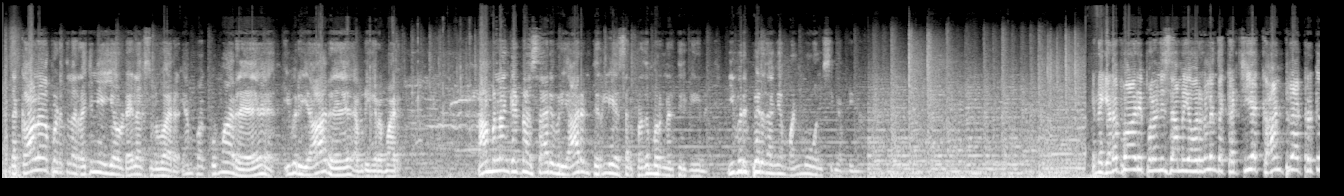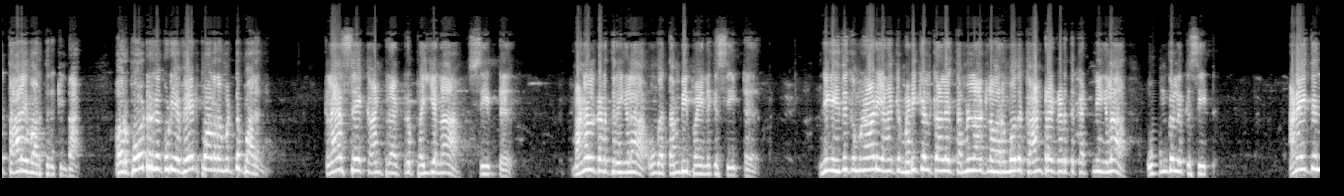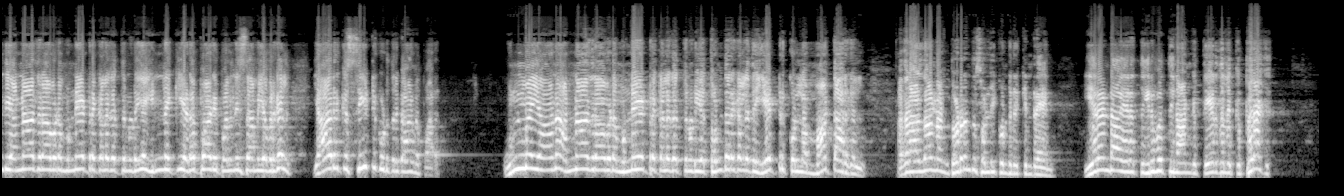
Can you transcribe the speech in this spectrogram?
இந்த காலா படத்துல ரஜினி ஐயா ஒரு டைலாக் சொல்லுவாரு ஏன்பா குமாரு இவர் யாரு? அப்படிங்கிற மாதிரி. நாமெல்லாம் கேட்டோம் சார் இவர் யாருன்னு தெரியலையே சார். பிரதமர் நடத்திருக்கீங்கன்னு. இவர் பேர் தாங்க மன்மோகன் சிங் அப்படின்னு. இன்னைக்கு எடப்பாடி பழனிசாமி அவர்கள் இந்த கட்சியை கான்ட்ராக்டருக்கு தாரை வார்த்திருக்கின்றார். அவர் போட்டிருக்கக்கூடிய வேட்பாளரை மட்டும் பாருங்க. கிளாஸ் ஏ கான்ட்ராக்டர் பையனா? சீட்டு மணல் கடத்துறீங்களா? உங்க தம்பி பையனுக்கு சீட்டு நீங்க இதுக்கு முன்னாடி எனக்கு மெடிக்கல் காலேஜ் தமிழ்நாட்டுல வரும்போது கான்ட்ராக்ட் எடுத்து கட்டினீங்களா? உங்களுக்கு சீட் அனைத்து இந்திய அண்ணா திராவிட முன்னேற்ற கழகத்தினுடைய இன்னைக்கு எடப்பாடி பழனிசாமி அவர்கள் யாருக்கு சீட்டு கொடுத்திருக்காங்கன்னு பாருங்க. உண்மையான அண்ணா திராவிட முன்னேற்ற கழகத்தினுடைய தொண்டர்கள் அதை ஏற்றுக்கொள்ள மாட்டார்கள். அதனால்தான் நான் தொடர்ந்து சொல்லிக் கொண்டிருக்கின்றேன். இரண்டாயிரத்தி இருபத்தி நான்கு தேர்தலுக்கு பிறகு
